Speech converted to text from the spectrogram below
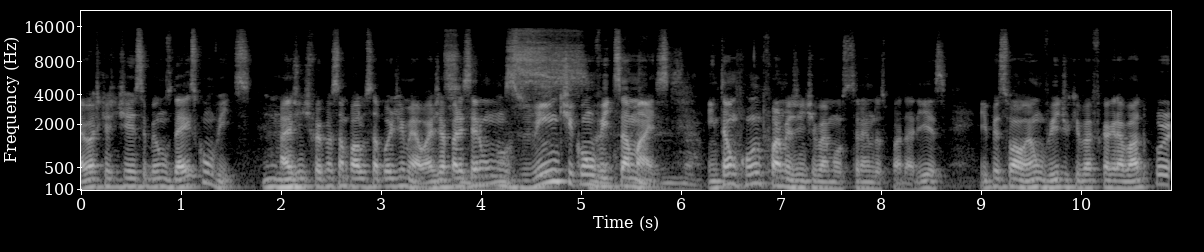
Aí eu acho que a gente recebeu uns 10 convites. Uhum. Aí a gente foi para São Paulo Sabor de Mel. Aí já Sim, apareceram uns nossa, 20 convites a mais. exato. Então, conforme a gente vai mostrando as padarias, e pessoal, é um vídeo que vai ficar gravado por,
